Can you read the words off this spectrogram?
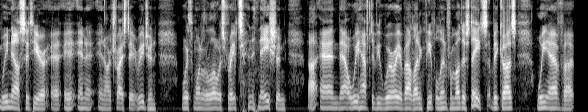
we now sit here uh, in a, in our tri-state region with one of the lowest rates in the nation, uh, and now we have to be wary about letting people in from other states because we have uh,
